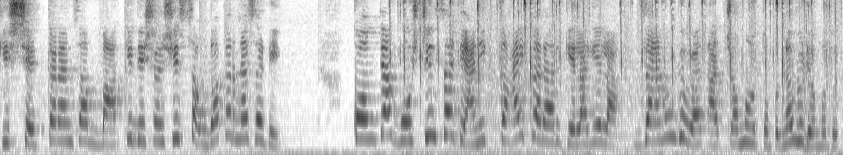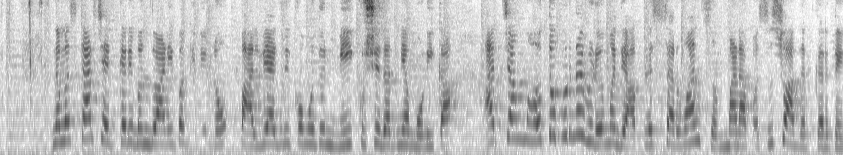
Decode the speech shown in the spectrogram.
की शेतकऱ्यांचा बाकी देशांशी सौदा करण्यासाठी? कोणत्या गोष्टींसाठी आणि काय करार केला गेला? जाणून घेऊयात आजच्या महत्त्वपूर्ण व्हिडिओमधून. नमस्कार शेतकरी बंधू आणि भगिनींनो पालवी अॅग्रिको मधून मी कृषीतज्ञ मोनिका. आजच्या महत्त्वपूर्ण व्हिडिओमध्ये आपलं सर्वांचं मनापासून स्वागत करते.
